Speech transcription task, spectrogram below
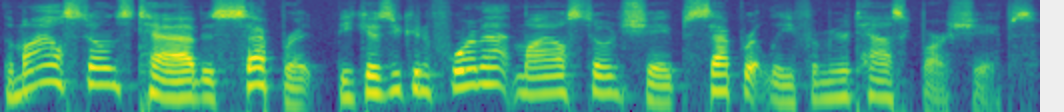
The Milestones tab is separate because you can format milestone shapes separately from your taskbar shapes.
